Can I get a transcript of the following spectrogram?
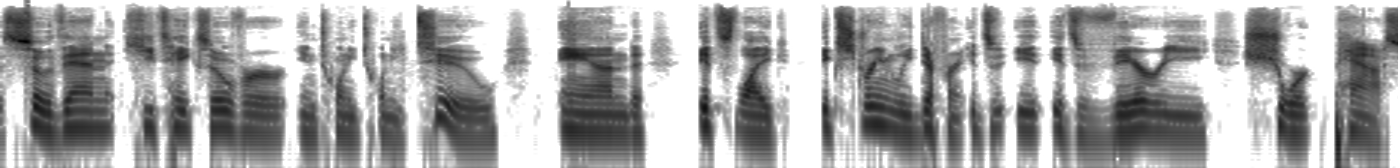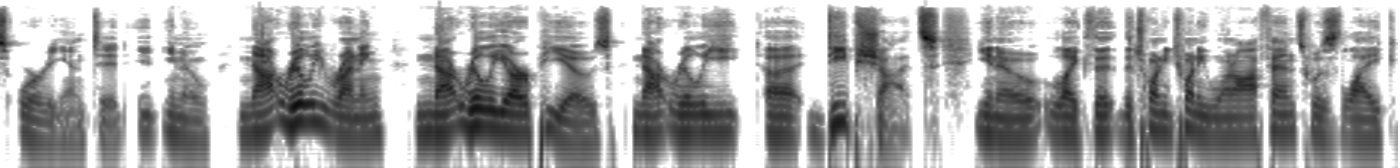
so then he takes over in 2022, and it's like extremely different. It's it, it's very short pass oriented. It, you know, not really running, not really RPOs, not really uh, deep shots. You know, like the the 2021 offense was like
